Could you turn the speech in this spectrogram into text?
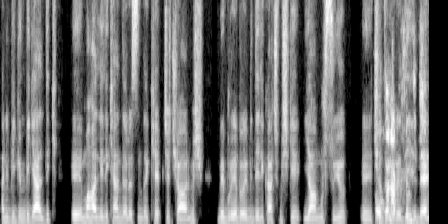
hani bir gün bir geldik mahalleli kendi arasında kepçe çağırmış ve buraya böyle bir delik açmış ki yağmur suyu çadırlara değil de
